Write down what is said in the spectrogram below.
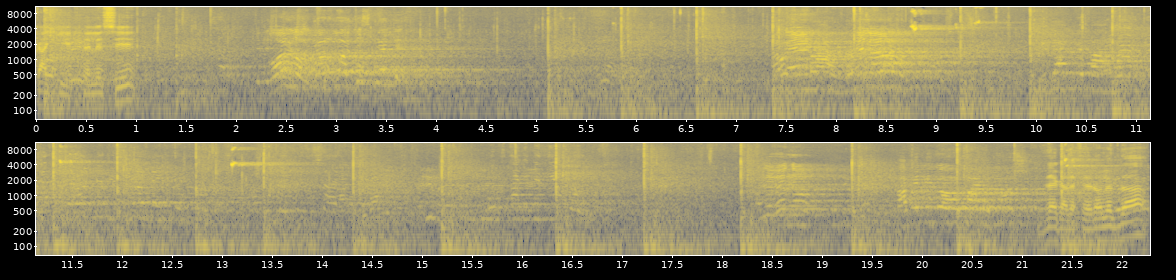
Κακή εκτέλεση 10 δευτερόλεπτα.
